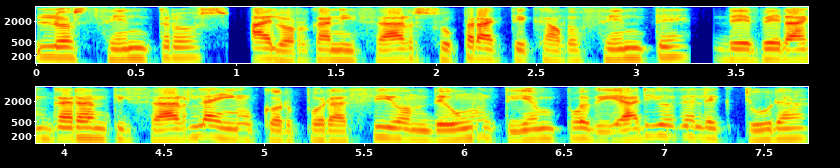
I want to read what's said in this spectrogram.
Los centros, al organizar su práctica docente, deberán garantizar la incorporación de un tiempo diario de lectura,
